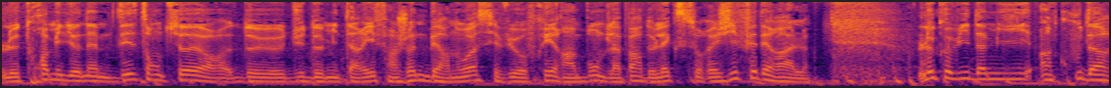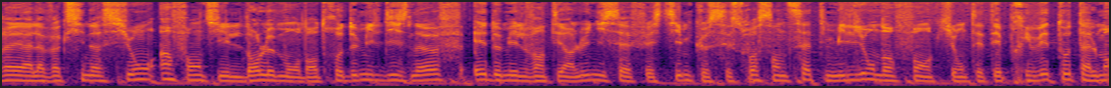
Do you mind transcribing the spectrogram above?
Le 3 millionième détenteur de, du demi-tarif, un jeune bernois, s'est vu offrir un bon de la part de l'ex-régie fédérale. Le Covid a mis un coup d'arrêt à la vaccination infantile dans le monde. Entre 2019 et 2021, l'UNICEF estime que c'est 67 millions d'enfants qui ont été privés totalement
